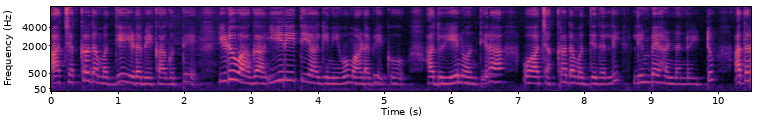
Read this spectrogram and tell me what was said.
ಆ ಚಕ್ರದ ಮಧ್ಯೆ ಇಡಬೇಕಾಗುತ್ತೆ. ಇಡುವಾಗ ಈ ರೀತಿಯಾಗಿ ನೀವು ಮಾಡಬೇಕು. ಅದು ಏನು ಅಂತೀರಾ? ಆ ಚಕ್ರದ ಮಧ್ಯದಲ್ಲಿ ಲಿಂಬೆ ಹಣ್ಣನ್ನು ಇಟ್ಟು ಅದರ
